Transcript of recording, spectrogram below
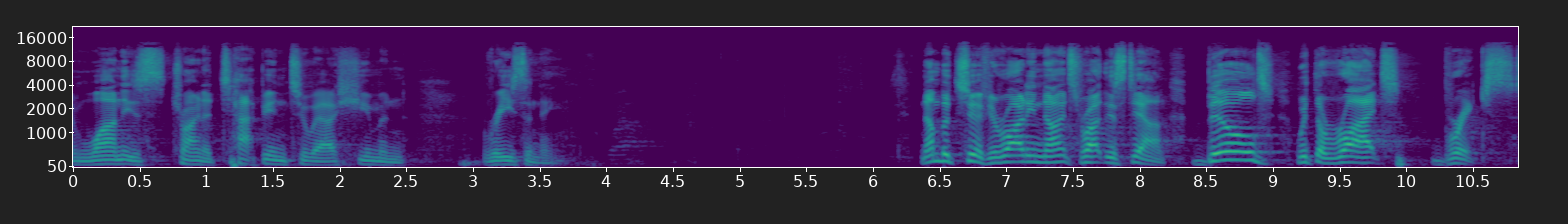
and one is trying to tap into our human reasoning. Number two, if you're writing notes, write this down. Build with the right bricks.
